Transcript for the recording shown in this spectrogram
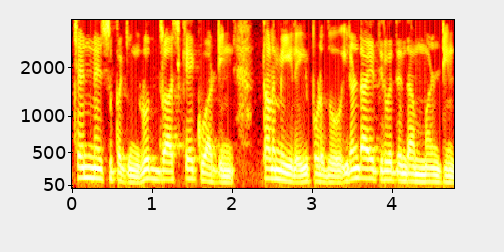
சென்னை சூப்பர் கிங் ருத்ராஜ் கேக்வாட்டின் தலைமையிலே இப்பொழுது இரண்டாயிரத்தி இருபத்தி ஐந்தாம் ஆண்டின்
